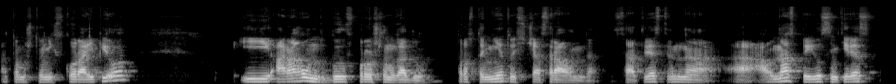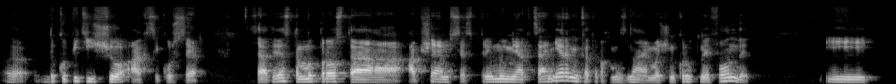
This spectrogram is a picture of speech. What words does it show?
о том, что у них скоро IPO, и а раунд был в прошлом году. Просто нету сейчас раунда. Соответственно, а, а у нас появился интерес э, докупить еще акции Курсер. Соответственно, мы просто общаемся с прямыми акционерами, которых мы знаем, очень крупные фонды, и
